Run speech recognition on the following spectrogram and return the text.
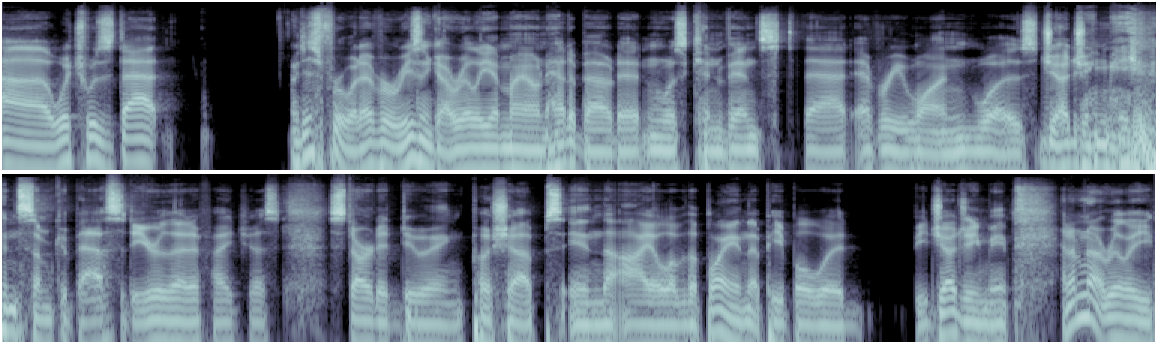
uh, which was that I just, for whatever reason, got really in my own head about it and was convinced that everyone was judging me in some capacity, or that if I just started doing push ups in the aisle of the plane, that people would be judging me. And I'm not really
